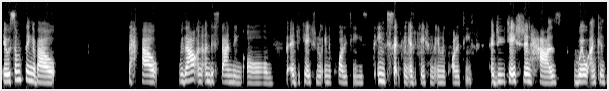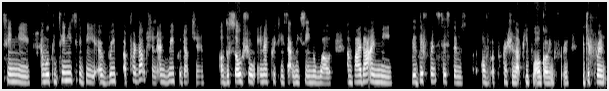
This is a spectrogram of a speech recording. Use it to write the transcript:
it was something about how without an understanding of the educational inequalities, the intersecting educational inequalities, education has, will, and continue, and will continue to be a, re- a production and reproduction of the social inequities that we see in the world. And by that I mean the different systems of oppression that people are going through, the different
